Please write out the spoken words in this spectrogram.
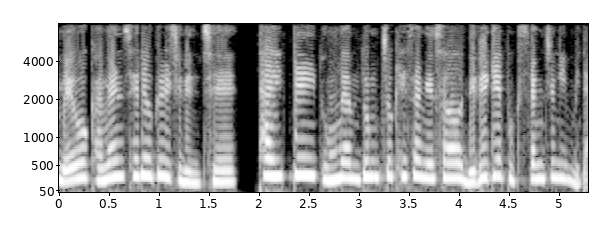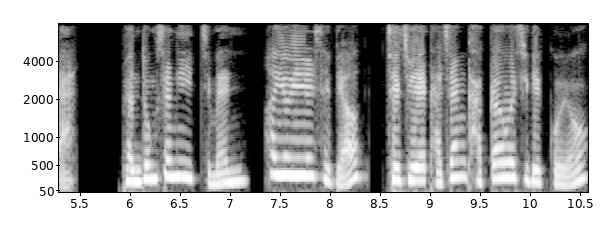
매우 강한 세력을 지닌 채 타이베이 동남동쪽 해상에서 느리게 북상 중입니다. 변동성이 있지만 화요일 새벽 제주에 가장 가까워지겠고요.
